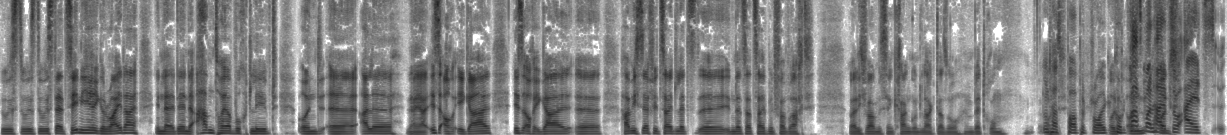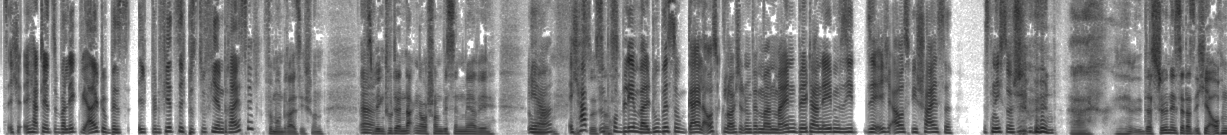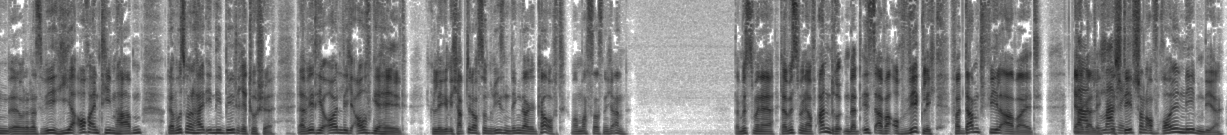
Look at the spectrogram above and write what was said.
Du bist, du bist, du bist der zehnjährige Ryder, in der, der in der Abenteuerbucht lebt und äh, alle, naja, ist auch egal, ist auch egal. Äh, Habe ich sehr viel Zeit letzt, äh, in letzter Zeit mit verbracht, weil ich war ein bisschen krank und lag da so im Bett rum. Und, hast Paw Patrol geguckt. und- was man halt und- so als. Ich, ich hatte jetzt überlegt, wie alt du bist. Ich bin 40, bist du 34? 35 schon. Ah. Deswegen tut der Nacken auch schon ein bisschen mehr weh. Ja. Ja, ich habe so ist ein das. Problem, weil du bist so geil ausgeleuchtet und wenn man mein Bild daneben sieht, sehe ich aus wie Scheiße. Ist nicht so schön. Das Schöne ist ja, dass ich hier auch ein, äh, oder dass wir hier auch ein Team haben. Da muss man halt in die Bildretusche. Da wird hier ordentlich aufgehellt. Kollegin, ich hab dir doch so ein Riesending da gekauft. Warum machst du das nicht an? Da müsste man ja, da müsste man ja auf andrücken. Das ist aber auch wirklich verdammt viel Arbeit. Warte, Ärgerlich. mach es steht schon auf Rollen neben dir.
